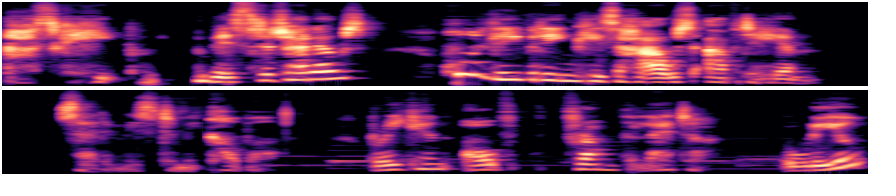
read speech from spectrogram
Ask Heep, Mr. Traddles, who lived in his house after him, said Mr. Micawber, breaking off from the letter. Will you?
